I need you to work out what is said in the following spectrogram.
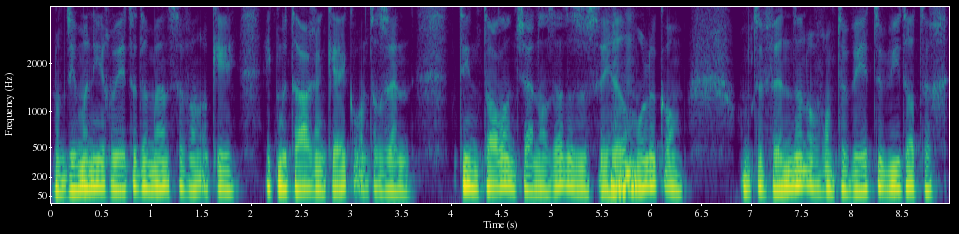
En op die manier weten de mensen van: Oké, ik moet daar gaan kijken, want er zijn tientallen channels. Hè, dus het is heel mm moeilijk om, om te vinden of om te weten wie dat er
